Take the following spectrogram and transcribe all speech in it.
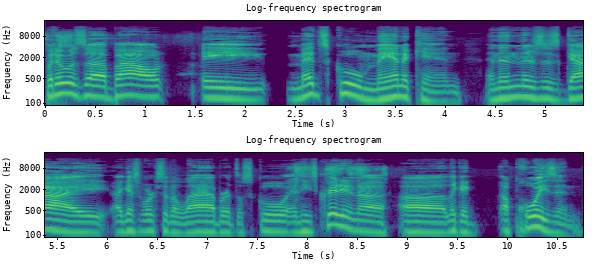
but it was uh, about a med school mannequin and then there's this guy i guess works at a lab or at the school and he's creating a uh like a, a poison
